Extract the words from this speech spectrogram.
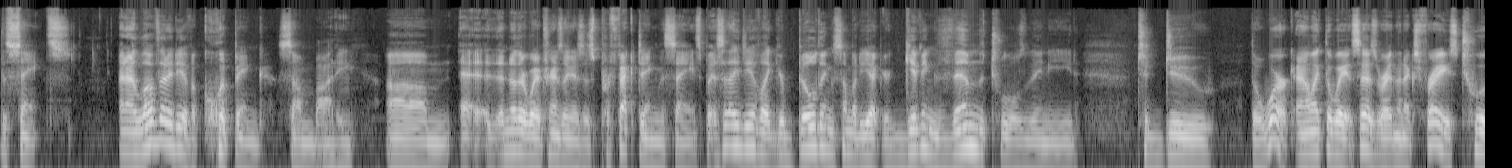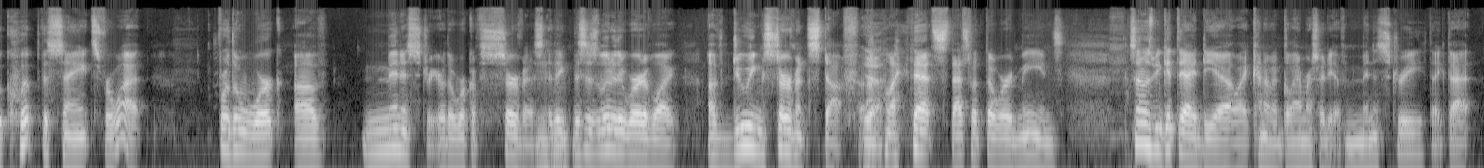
the saints. And I love that idea of equipping somebody. Um, another way of translating this is perfecting the saints, but it's the idea of like you're building somebody up, you're giving them the tools they need to do the work. And I like the way it says right in the next phrase to equip the saints for what? For the work of ministry or the work of service. I think this is literally the word of like, of doing servant stuff. Yeah. like that's that's what the word means. Sometimes we get the idea, like kind of a glamorous idea of ministry, like that.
